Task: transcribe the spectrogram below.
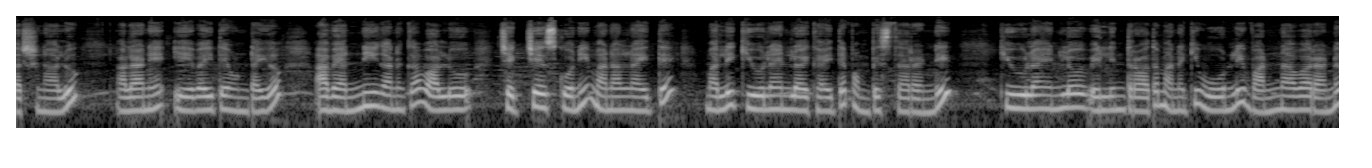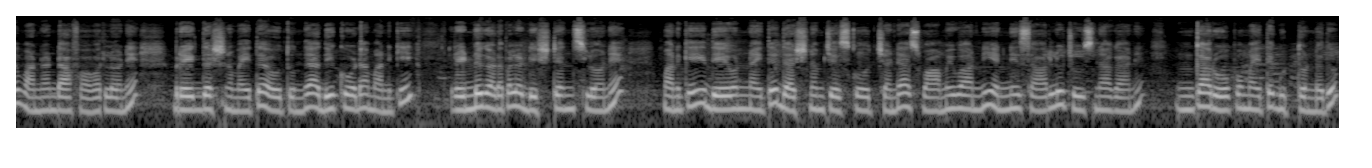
దర్శనాలు అలానే ఏవైతే ఉంటాయో అవన్నీ కనుక వాళ్ళు చెక్ చేసుకొని మనల్ని అయితే మళ్ళీ క్యూ లైన్లోకి అయితే పంపిస్తారండి. క్యూ లైన్లో వెళ్ళిన తర్వాత మనకి only one hour and one and half అవర్లోనే బ్రేక్ దర్శనం అయితే అవుతుంది. అది కూడా మనకి రెండు గడపల డిస్టెన్స్లోనే మనకి దేవుణ్ణి అయితే దర్శనం చేసుకోవచ్చండి. ఆ స్వామివారిని ఎన్నిసార్లు చూసినా కానీ ఇంకా రూపం అయితే గుర్తుండదు.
